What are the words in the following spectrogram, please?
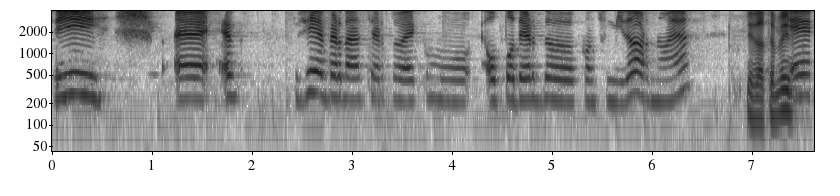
Sí, eh, é, sí, é verdade, certo? É como o poder do consumidor, não é? Exatamente. É,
